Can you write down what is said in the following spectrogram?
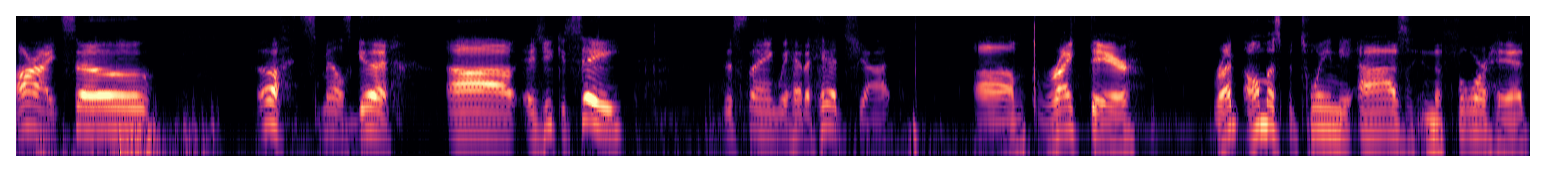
All right, so, oh, it smells good. Uh, as you can see, this thing, we had a headshot um, right there, right almost between the eyes and the forehead,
